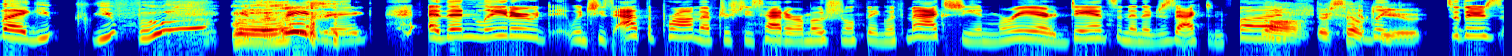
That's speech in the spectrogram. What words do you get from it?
Like you you fool? It's uh. amazing. and then later when she's at the prom after she's had her emotional thing with Max, she and Maria are dancing and they're just acting fun. oh, they're so And, like, cute. So there's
